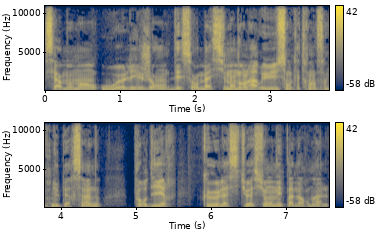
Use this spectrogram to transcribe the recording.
c'est un moment où euh, les gens descendent massivement dans la rue, 185 000 personnes, pour dire que la situation n'est pas normale.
